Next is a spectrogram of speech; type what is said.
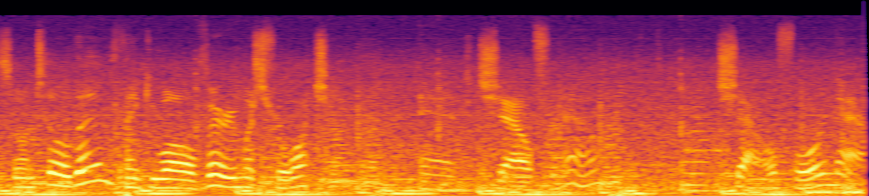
So until then, thank you all very much for watching. And ciao for now. Ciao for now.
